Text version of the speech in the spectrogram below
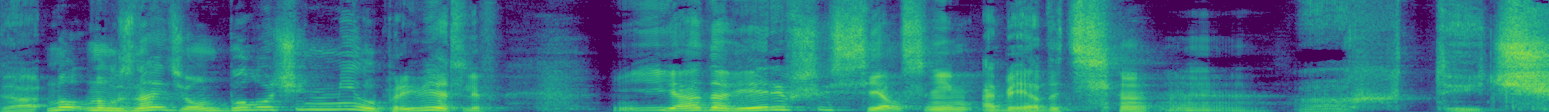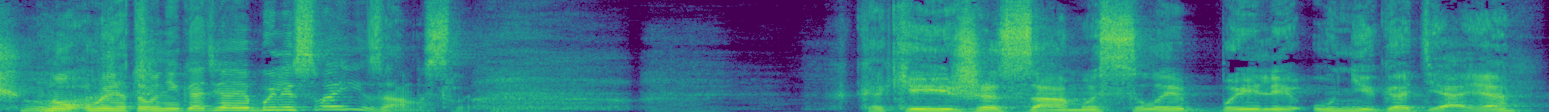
Да. Но, ну, знаете, он был очень мил, приветлив. Я, доверившись, сел с ним обедать. Ах ты черт. Но у этого негодяя были свои замыслы. Какие же замыслы были у негодяя?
